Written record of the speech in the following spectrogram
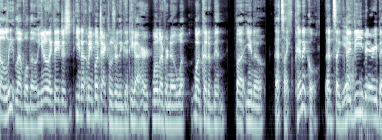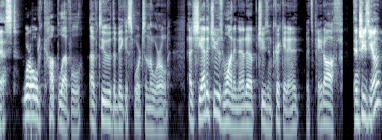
elite level though. You know, like they just you know. I mean, Bo Jackson was really good. He got hurt. We'll never know what what could have been. But you know, that's like pinnacle. That's like yeah. the, the very best World Cup level of two of the biggest sports in the world. Uh, she had to choose one and ended up choosing cricket, and it, it's paid off. And she's young,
